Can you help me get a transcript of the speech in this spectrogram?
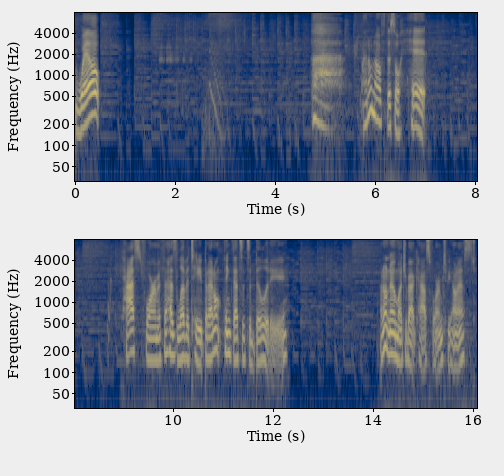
Well. I don't know if this will hit Castform if it has levitate, but I don't think that's its ability. I don't know much about Castform, to be honest.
